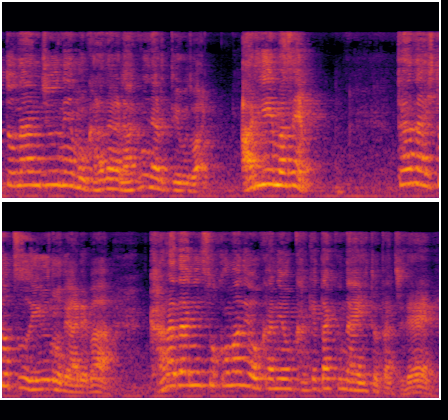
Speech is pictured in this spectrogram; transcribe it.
っと何十年も体が楽になるということはありえません。ただ一つ言うのであれば体にそこまでお金をかけたくない人たちで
